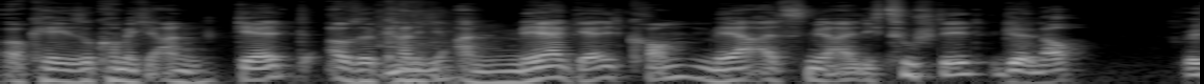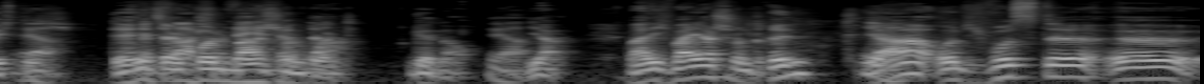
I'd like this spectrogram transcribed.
okay, so komme ich an Geld, also kann ich an mehr Geld kommen, mehr als mir eigentlich zusteht? Genau. Richtig. Ja, der Hintergrund war schon, war schon da. Genau. Ja. ja. Weil ich war ja schon drin, ja, ja und ich wusste,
